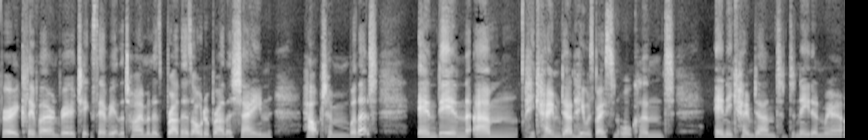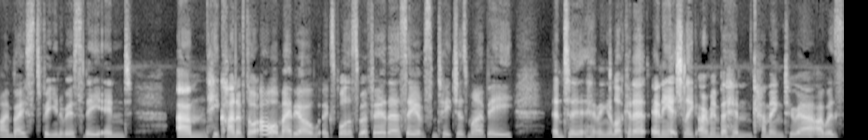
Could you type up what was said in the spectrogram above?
very clever and very tech savvy at the time. And his brother, his older brother Shane, helped him with it and then um, he came down. He was based in Auckland, and he came down to Dunedin, where I'm based for university. And um, he kind of thought, oh, well, maybe I'll explore this a bit further, see if some teachers might be into having a look at it. And he actually, I remember him coming to our. I was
